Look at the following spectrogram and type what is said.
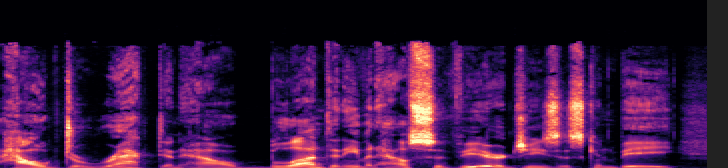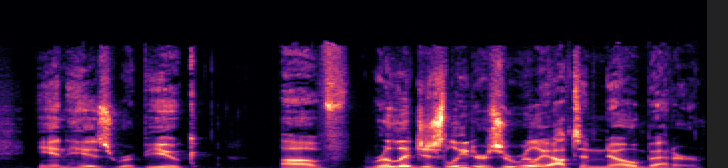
how direct and how blunt and even how severe Jesus can be in his rebuke of religious leaders who really ought to know better.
